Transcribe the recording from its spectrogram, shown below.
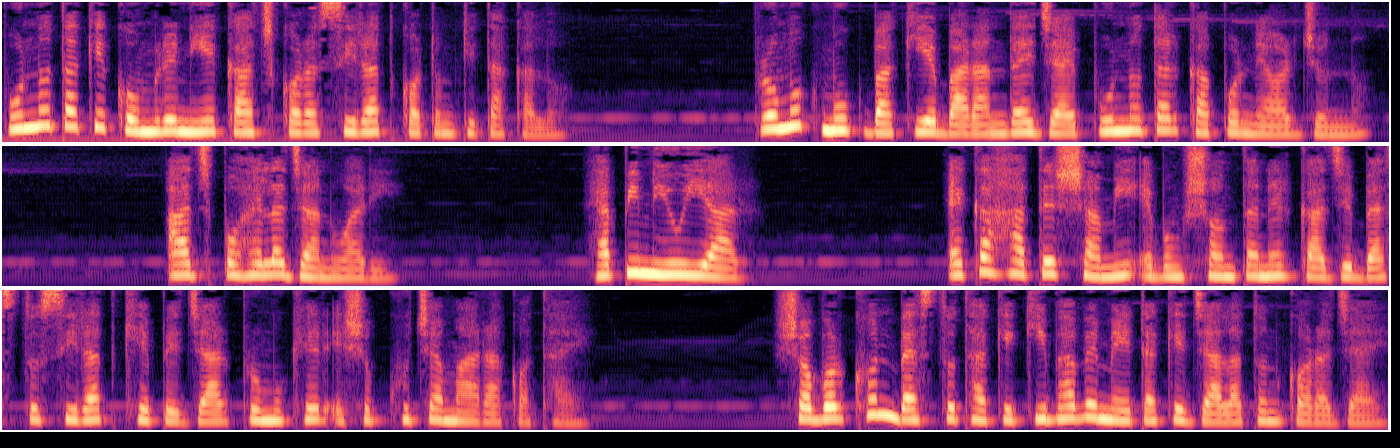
পূর্ণতাকে কোমরে নিয়ে কাজ করা সিরাত কটমটি তাকাল। প্রমুখ মুখ বাকিয়ে বারান্দায় যায় পূর্ণতার কাপড় নেওয়ার জন্য। আজ পহেলা জানুয়ারি। হ্যাপি নিউ ইয়ার। একা হাতের স্বামী এবং সন্তানের কাজে ব্যস্ত সিরাত খেপে যার প্রমুখের এসব খুচা মারা কথায়। সবরক্ষণ ব্যস্ত থাকে কীভাবে মেয়েটাকে জ্বালাতন করা যায়।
